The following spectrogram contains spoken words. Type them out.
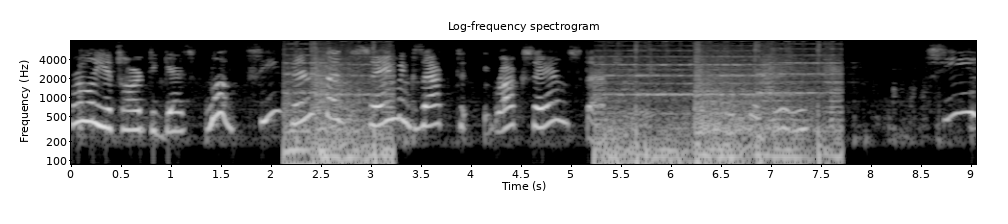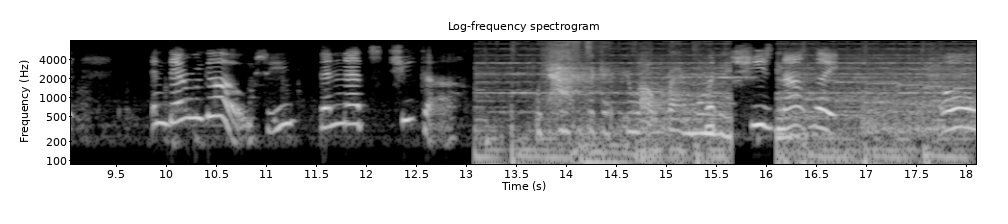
Really, it's hard to guess. Look, see, there's that same exact Roxanne statue. See? And there we go, see? Then that's Chica. We have to get you out by morning. But she's not like, oh,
